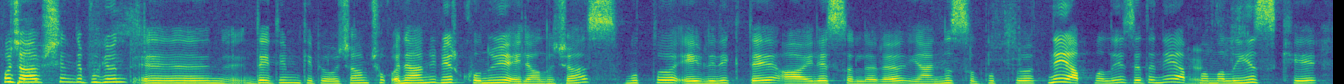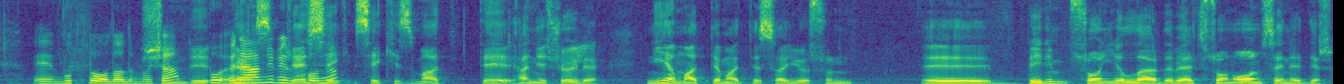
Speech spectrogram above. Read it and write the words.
Hocam şimdi bugün e, dediğim gibi hocam çok önemli bir konuyu ele alacağız. Mutlu evlilikte aile sırları yani nasıl mutlu ne yapmalıyız ya da ne yapmamalıyız ki e, mutlu olalım hocam. Şimdi Bu ben- önemli bir ben konu. 8 madde hani şöyle niye madde madde sayıyorsun? Ee, benim son yıllarda belki son 10 senedir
